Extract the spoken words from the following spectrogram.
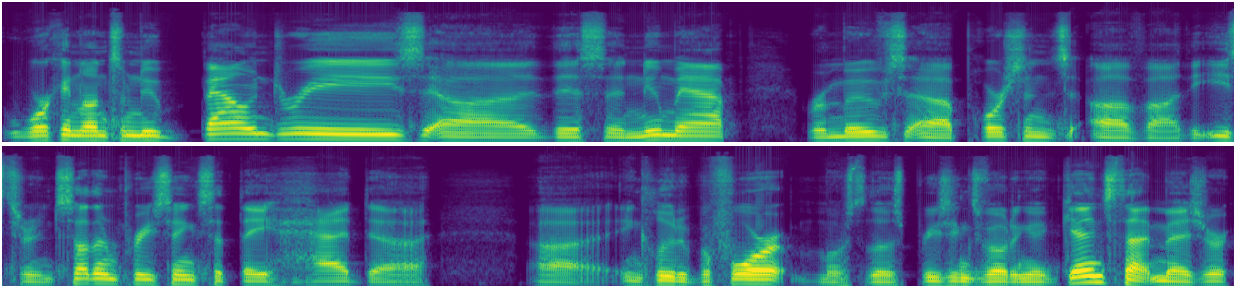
working on some new boundaries. Uh, this uh, new map removes uh, portions of uh, the eastern and southern precincts that they had uh, included before. Most of those precincts voting against that measure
